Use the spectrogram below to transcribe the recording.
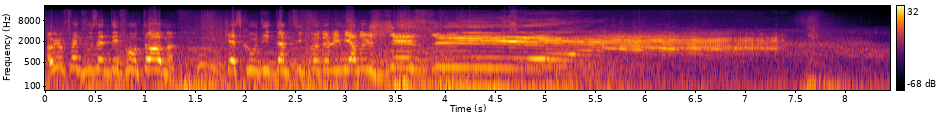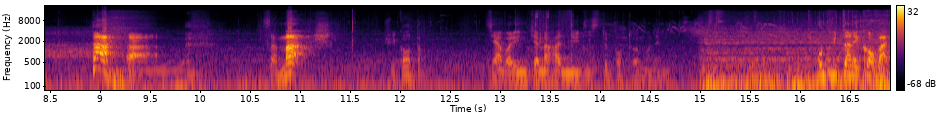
Ah oui, au fait, vous êtes des fantômes. Qu'est-ce que vous dites d'un petit peu de lumière de Jésus? Ha ha Ça marche. Je suis content. Tiens, voilà une camarade nudiste pour toi, mon ami. Oh putain, les corbacs.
